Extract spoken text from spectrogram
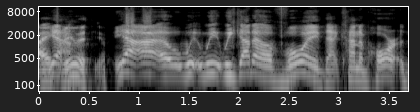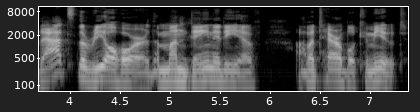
I Yeah. agree with you. yeah, uh, we, we, we got to avoid that kind of horror. That's the real horror, the mundanity of, of a terrible commute.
